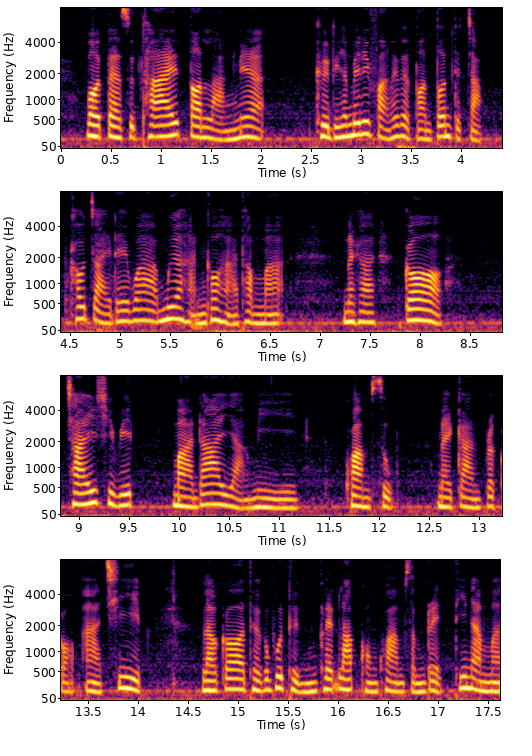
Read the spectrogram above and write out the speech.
ๆ บอกแต่สุดท้ายตอนหลังเนี่ย คือดิฉันไม่ได้ฟังตั้งแต่ตอนต้นแต่จับเข้าใจได้ว่าเมื่อหันเข้าหาธรรมะนะคะ ก็ใช้ชีวิตมาได้อย่างมีความสุขในการประกอบอาชีพ แล้วก็เธอก็พูดถึงเคล็ดลับของความสำเร็จที่นำมา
